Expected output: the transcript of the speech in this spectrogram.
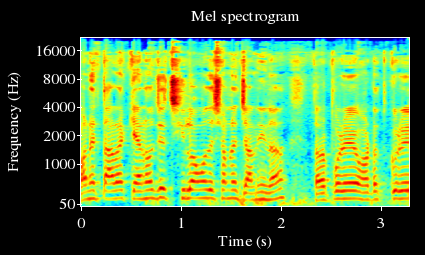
মানে তারা কেন যে ছিল আমাদের সামনে জানি না। তারপরে হঠাৎ করে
